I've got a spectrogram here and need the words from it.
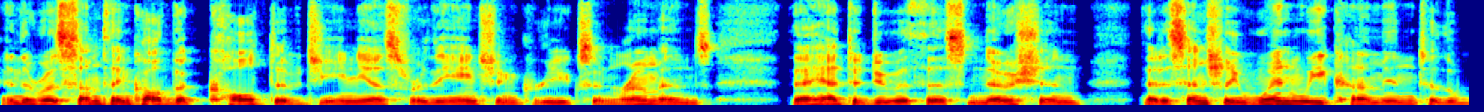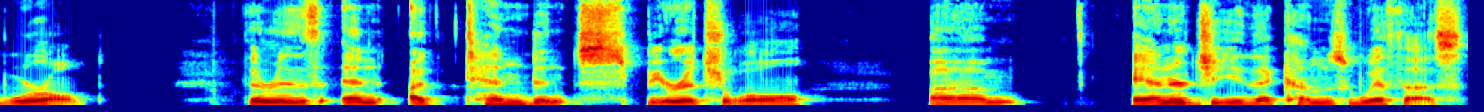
And there was something called the cult of genius for the ancient Greeks and Romans that had to do with this notion that essentially when we come into the world, there is an attendant spiritual um, energy that comes with us.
